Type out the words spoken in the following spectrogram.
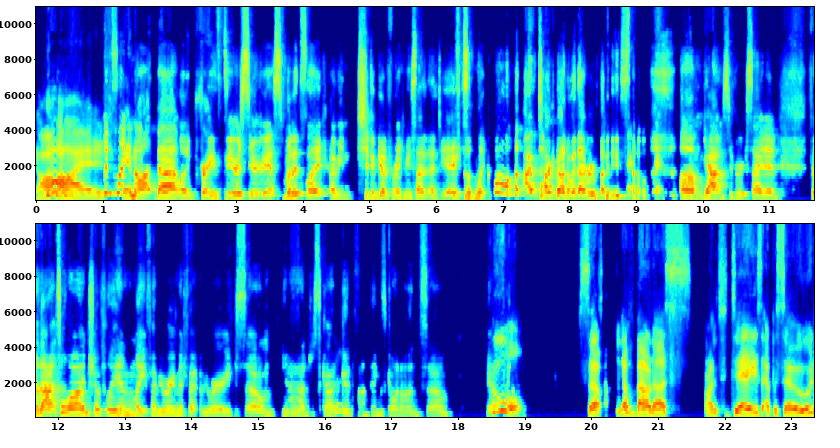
gosh. It's like not that like crazy or serious, but it's like I mean, she did good for making me sign an NDA because I'm like, well, I would talk about it with everybody. So, okay. um, yeah, I'm super excited for that to launch hopefully in late February, mid February. So, yeah, just got good fun things going on. So, yeah, Cool. So, enough about us. On today's episode,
